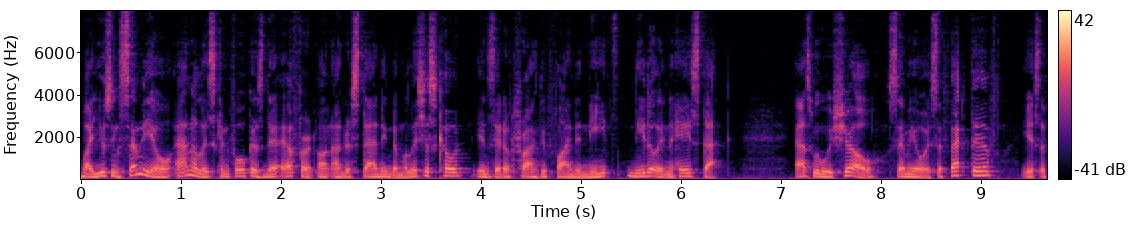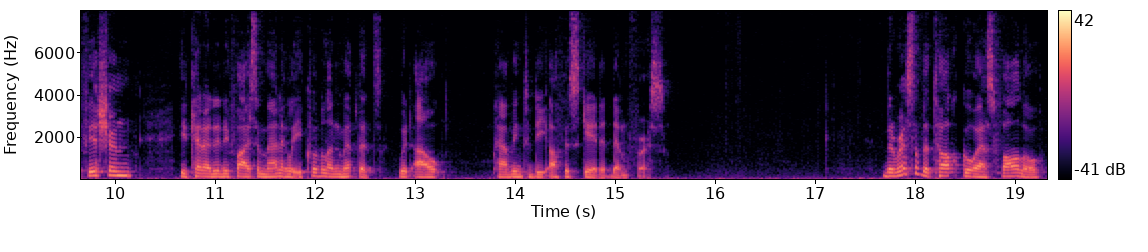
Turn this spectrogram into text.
By using SEMEO, analysts can focus their effort on understanding the malicious code instead of trying to find the need, needle in the haystack. As we will show, SEMEO is effective, is efficient, it can identify semantically equivalent methods without having to de-obfuscate them first. The rest of the talk go as follow.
